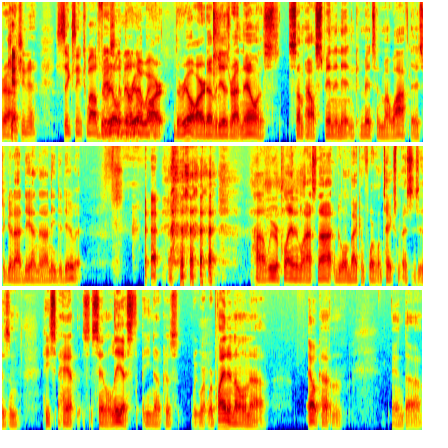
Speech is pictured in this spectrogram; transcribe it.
right. catching a six inch wild The fish real, in the the middle of nowhere. art, the real art of it is right now is somehow spinning it and convincing my wife that it's a good idea and that I need to do it. Uh, we were planning last night, going back and forth on text messages, and he sent a list, you know, because we were we're planning on uh, elk hunting, and uh,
